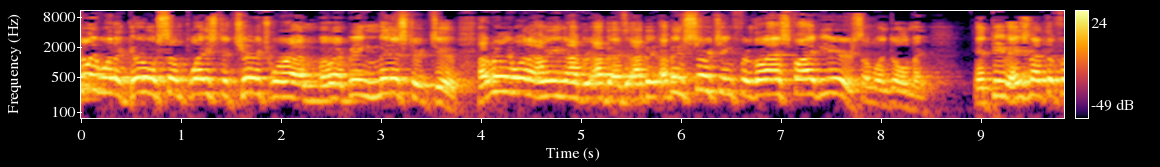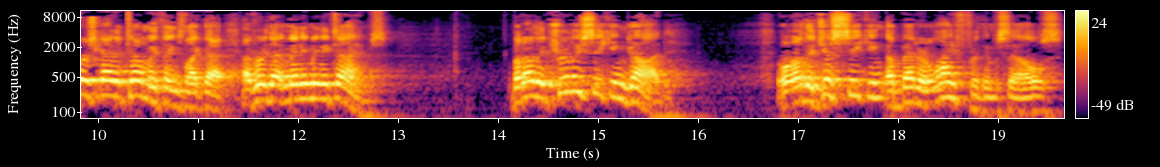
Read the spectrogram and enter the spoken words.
really want to go someplace to church where I'm, where I'm being ministered to. I really want to, I mean, I've, I've, been, I've been searching for the last five years, someone told me. And people, he's not the first guy to tell me things like that. I've heard that many, many times. But are they truly seeking God? Or are they just seeking a better life for themselves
